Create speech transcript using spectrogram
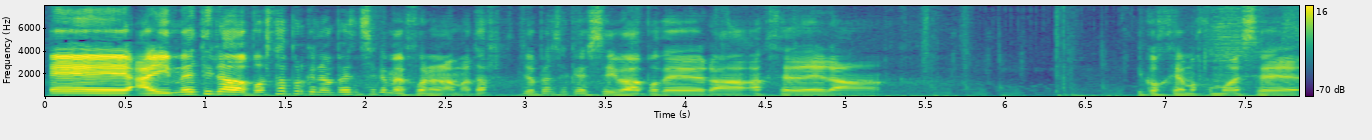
Eh, ahí me he tirado a posta porque no pensé que me fueran a matar. Yo pensé que se iba a poder acceder a... Y cogíamos como ese...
